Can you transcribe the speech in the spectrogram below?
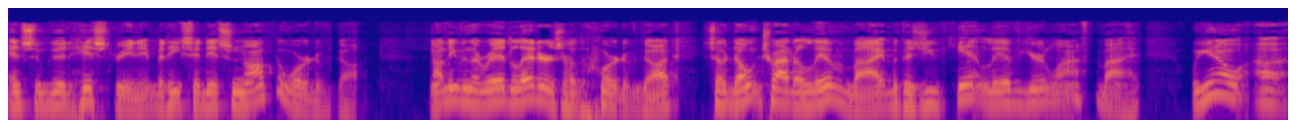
and some good history in it. But he said, it's not the Word of God. Not even the red letters are the Word of God. So don't try to live by it because you can't live your life by it. Well, you know, uh,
